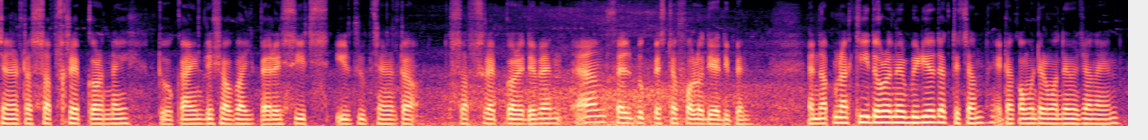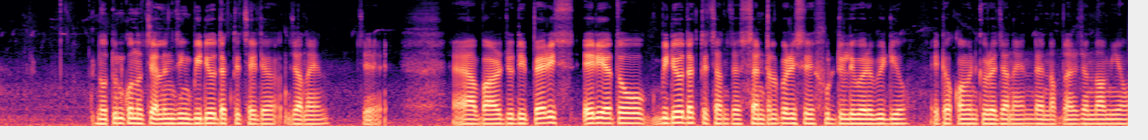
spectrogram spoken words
চ্যানেলটা সাবস্ক্রাইব করেন নাই, তো কাইন্ডলি সবাই প্যারাসিটস ইউটিউব চ্যানেলটা সাবস্ক্রাইব করে দেবেন অ্যান্ড ফেসবুক পেজটা ফলো দিয়ে দিবেন। অ্যান্ড আপনারা কী ধরনের ভিডিও দেখতে চান, এটা কমেন্টের মাধ্যমে জানায়েন। নতুন কোনো চ্যালেঞ্জিং ভিডিও দেখতে চাইলে জানায়েন, যে, আবার যদি প্যারিস এরিয়াতেও ভিডিও দেখতে চান, যে সেন্ট্রাল প্যারিসে ফুড ডেলিভারি ভিডিও এটাও কমেন্ট করে জানায়েন দেন আপনার জন্য আমিও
